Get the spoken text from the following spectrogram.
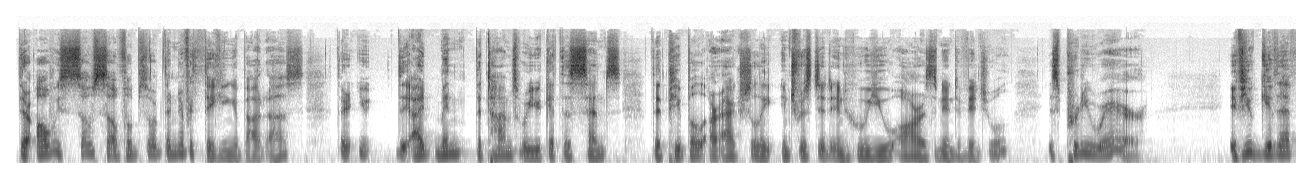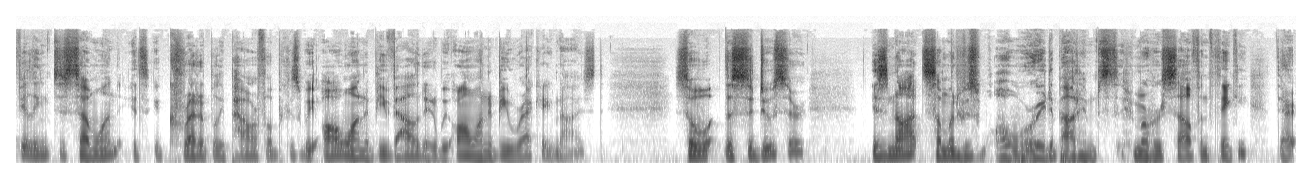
They're always so self absorbed, they're never thinking about us. You, the, I mean, the times where you get the sense that people are actually interested in who you are as an individual is pretty rare. If you give that feeling to someone, it's incredibly powerful because we all want to be validated. We all want to be recognized. So the seducer is not someone who's all worried about him, him or herself and thinking. They're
